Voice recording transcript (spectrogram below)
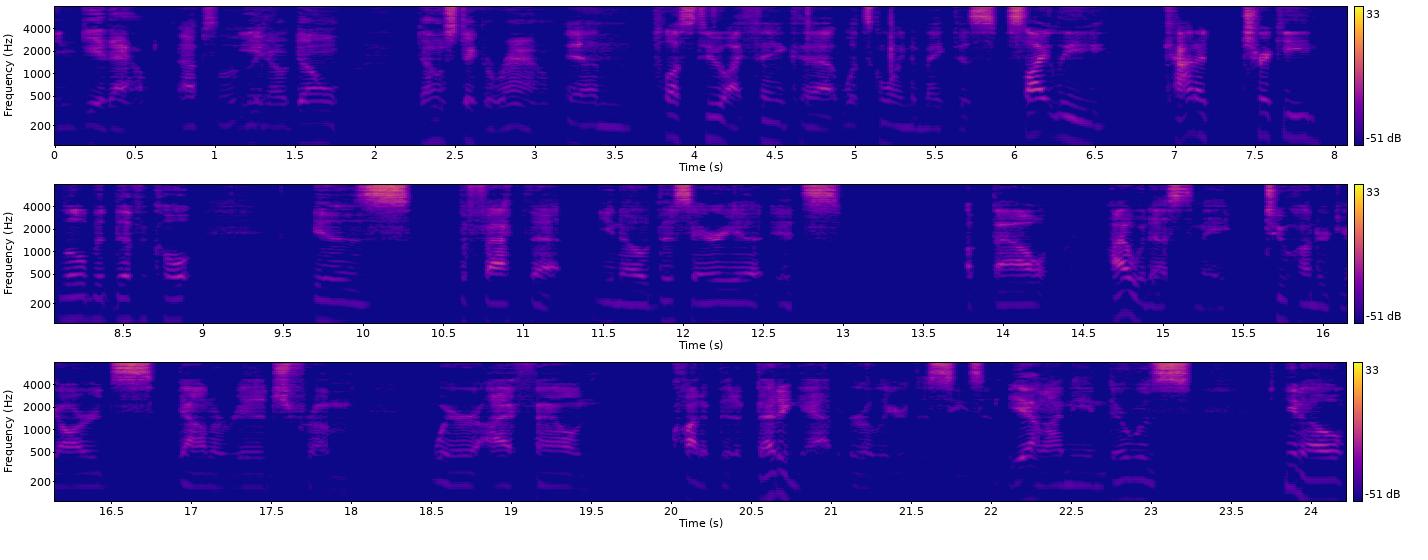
and get out. Absolutely. You know, don't don't stick around. And plus, too, I think uh, what's going to make this slightly kind of tricky, a little bit difficult, is the fact that, you know, this area, it's about, I would estimate, 200 yards down a ridge from where I found quite a bit of bedding at earlier this season. Yeah. And I mean, there was, you know,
